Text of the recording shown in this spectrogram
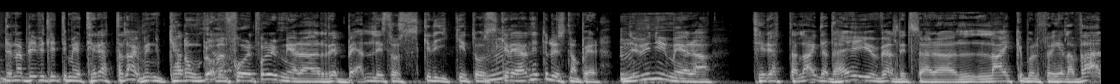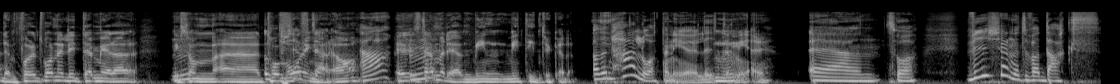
Den har blivit lite mer tillrättalagd, men kanonbra. Men förut var det mera rebelliskt och skrikigt och skränigt att lyssna på er. Nu är ni ju mera tillrättalagda. Det här är ju väldigt så här uh, likable för hela världen. Förut var ni lite mera liksom eh, tonåringar. Ja. Ja. Eh, Stämmer det? Min, mitt intryck av det. Ja, den här låten är ju lite mer... Eh, så. Vi kände att det var dags,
